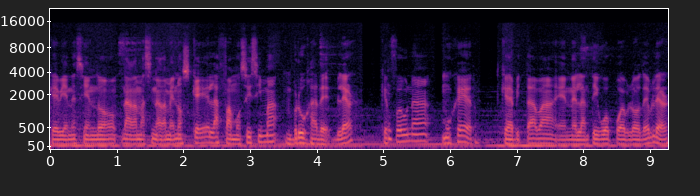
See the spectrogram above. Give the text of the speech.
que viene siendo nada más y nada menos que la famosísima bruja de Blair, que fue una mujer que habitaba en el antiguo pueblo de Blair,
